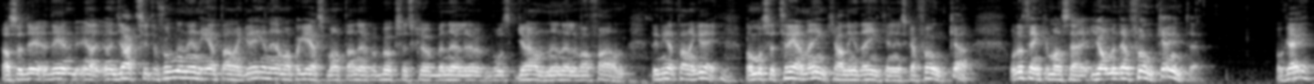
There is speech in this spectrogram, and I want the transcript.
Alltså det, det är en, ja, jaktsituationen är en helt annan grej än hemma på gräsmattan eller på Buxensklubben eller hos grannen eller vad fan. Det är en helt annan grej. Man måste träna inkallningen där inkallningen ska funka. Och då tänker man så här, ja men den funkar ju inte. Okej?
